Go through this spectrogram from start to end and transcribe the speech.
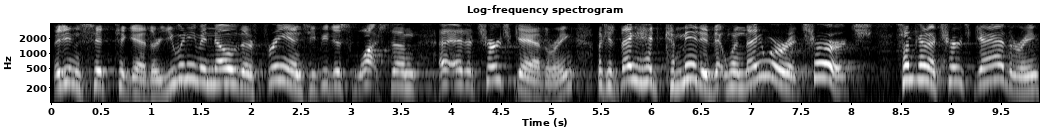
They didn't sit together. You wouldn't even know they're friends if you just watched them at a church gathering because they had committed that when they were at church, some kind of church gathering,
